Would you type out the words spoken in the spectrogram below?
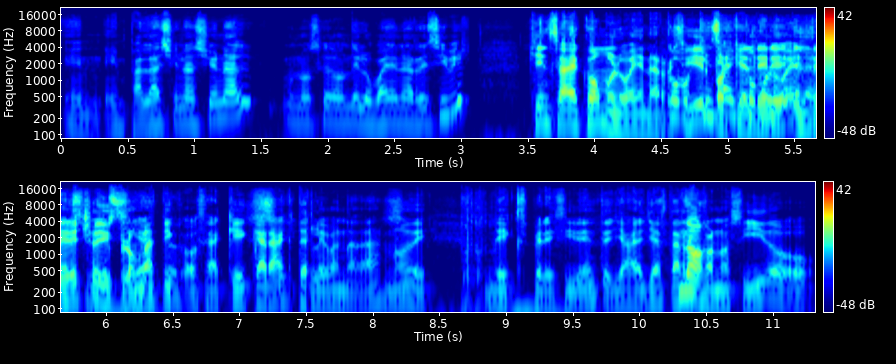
en, en Palacio Nacional. No sé dónde lo vayan a recibir. quién sabe cómo lo vayan a recibir, ¿Quién sabe porque el, dere- el derecho recibir? diplomático, Cierto. o sea, qué carácter le van a dar, ¿no? De, de expresidente, ya, ya está No. reconocido, o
